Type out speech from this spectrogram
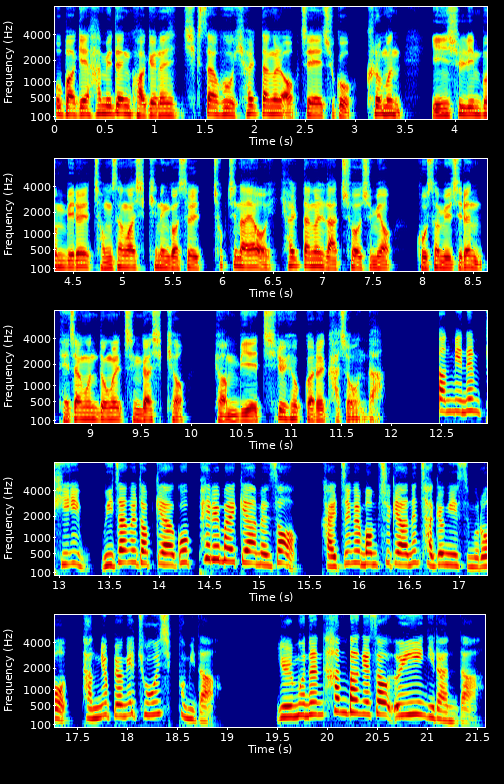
호박에 함유된 과교는 식사 후 혈당을 억제해주고 크롬은 인슐린 분비를 정상화시키는 것을 촉진하여 혈당을 낮추어주며 고섬유질은 대장운동을 증가시켜 변비의 치료 효과를 가져온다. 현미는 비, 위장을 덮게 하고 폐를 맑게 하면서 갈증을 멈추게 하는 작용이 있으므로 당뇨병에 좋은 식품이다. 율무는 한방에서 의인이란다.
